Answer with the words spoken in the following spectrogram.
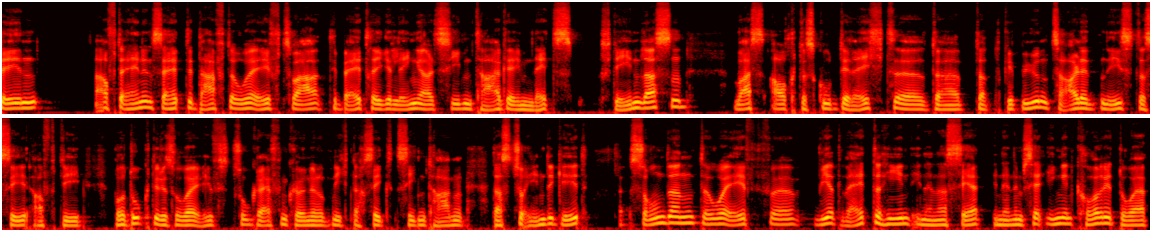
denn auf der einen Seite darf der ORF zwar die Beiträge länger als sieben Tage im Netz stehen lassen, was auch das gute Recht äh, der, der Gebührenzahlenden ist, dass sie auf die Produkte des ORFs zugreifen können und nicht nach sechs, sieben Tagen das zu Ende geht sondern der ORF äh, wird weiterhin in, sehr, in einem sehr engen Korridor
